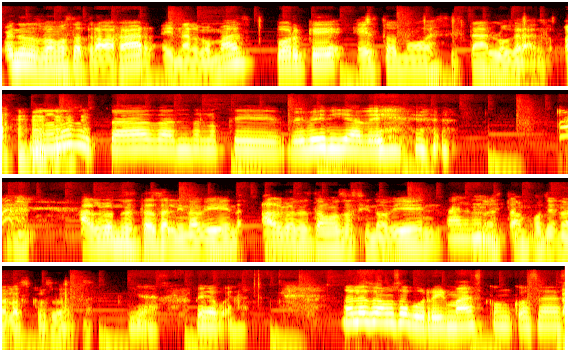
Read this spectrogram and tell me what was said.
bueno, nos vamos a trabajar en algo más porque esto no se está logrando. no nos está dando lo que debería de. algo no está saliendo bien, algo no estamos haciendo bien, no están funcionando las cosas. Ya, pero bueno, no los vamos a aburrir más con cosas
